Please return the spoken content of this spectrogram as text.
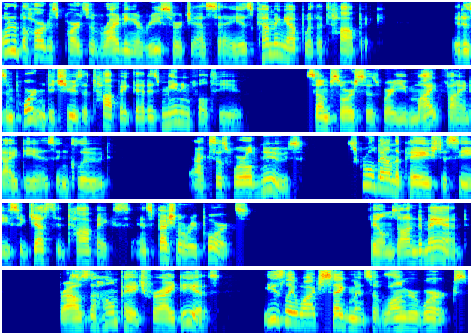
One of the hardest parts of writing a research essay is coming up with a topic. It is important to choose a topic that is meaningful to you. Some sources where you might find ideas include Access World News. Scroll down the page to see suggested topics and special reports. Films on Demand. Browse the homepage for ideas. Easily watch segments of longer works.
